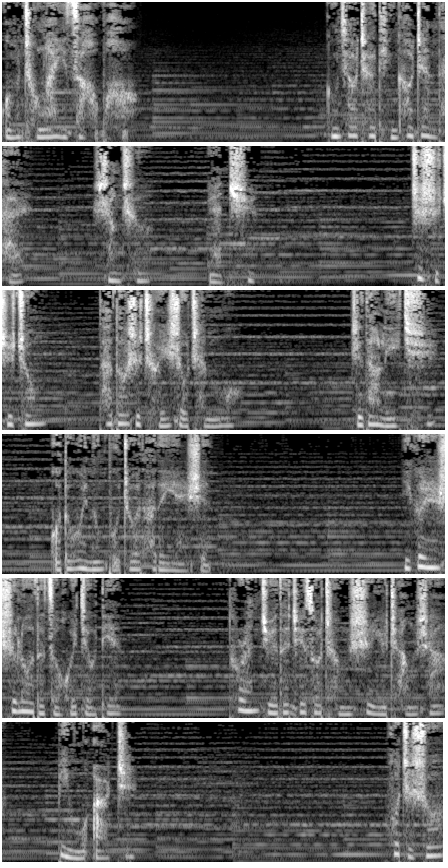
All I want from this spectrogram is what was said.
我们重来一次好不好？”公交车停靠站台，上车，远去。至始至终，他都是垂首沉默。直到离去，我都未能捕捉他的眼神。一个人失落的走回酒店，突然觉得这座城市与长沙并无二致，或者说，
